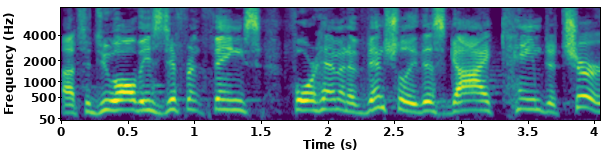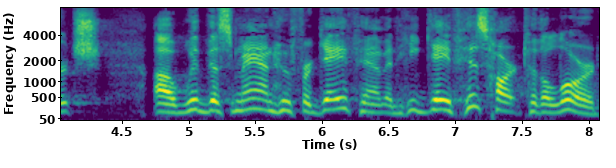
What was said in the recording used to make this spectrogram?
uh, to do all these different things for him. And eventually, this guy came to church uh, with this man who forgave him, and he gave his heart to the Lord.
